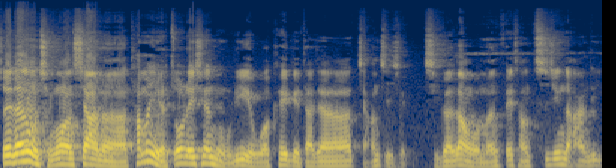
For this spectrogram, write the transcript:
所以在这种情况下呢，他们也做了一些努力，我可以给大家讲几些几个让我们非常吃惊的案例。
